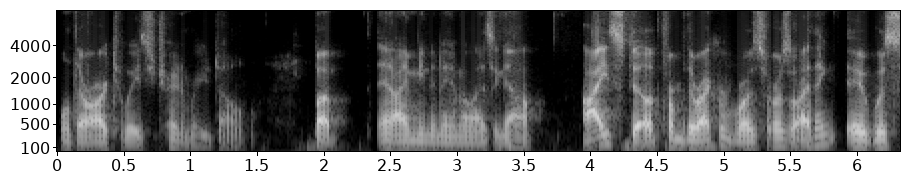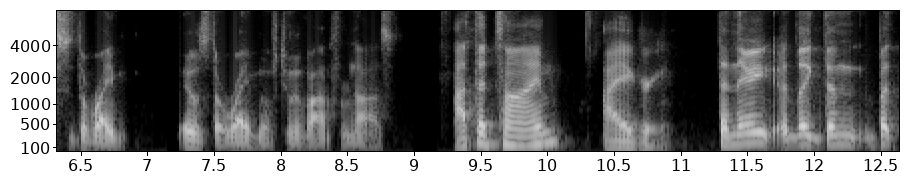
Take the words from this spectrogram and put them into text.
well, there are two ways to trade him or you don't. But and I mean in analyzing now, I still from the record was I think it was the right it was the right move to move on from Nas. At the time, I agree. then they like then but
